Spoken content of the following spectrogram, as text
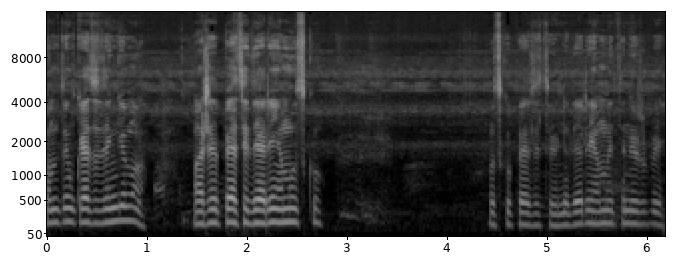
कम से कम कैसे देंगे वहाँ वहाँ से पैसे दे रहे हैं हम उसको। उसको पैसे तो नहीं दे रहे हम इतने रुपये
